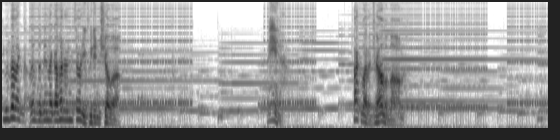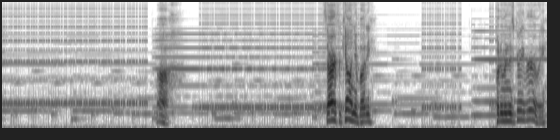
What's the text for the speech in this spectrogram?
He would have been like, lived to been like 130 if we didn't show up. Man. Talk about a drama bomb. Ah. Sorry for killing you, buddy. Put him in his grave early.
